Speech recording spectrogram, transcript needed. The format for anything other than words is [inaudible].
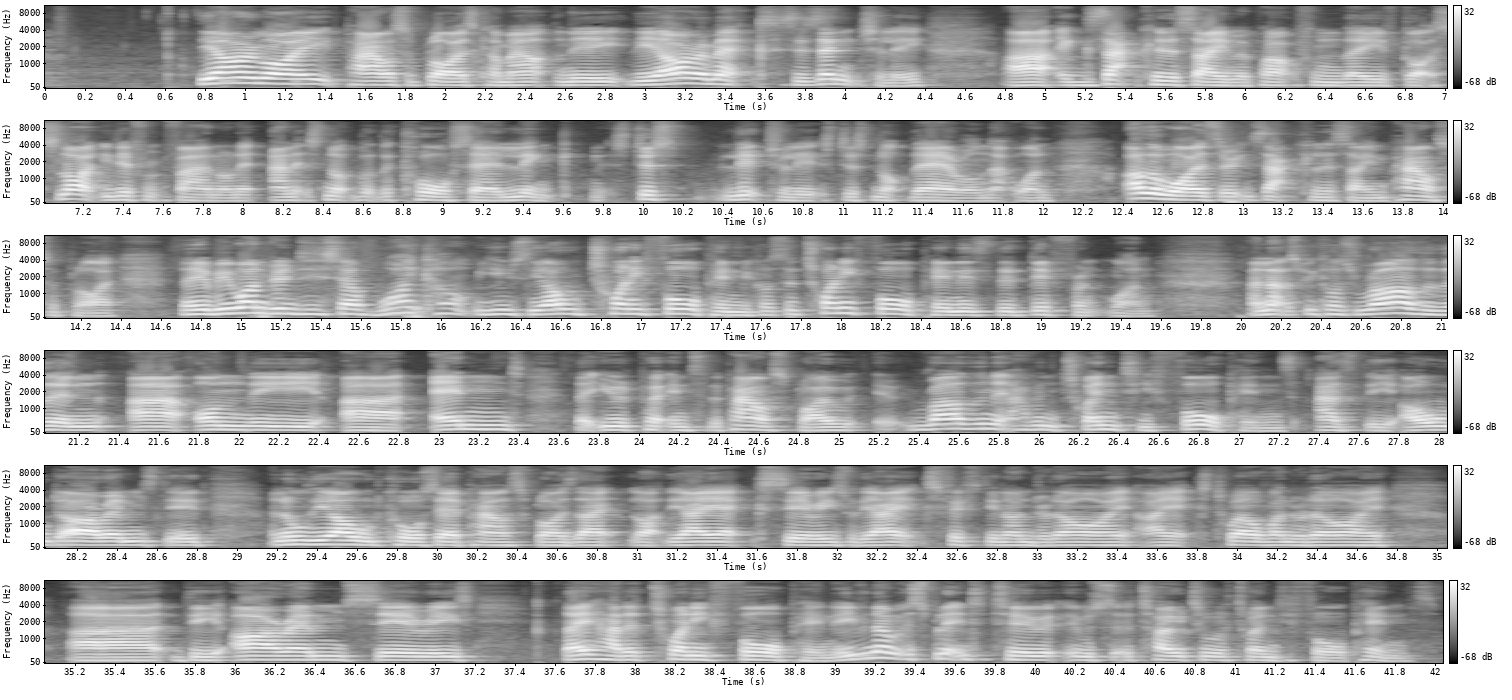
the RMI power supplies come out and the, the RMX is essentially uh, exactly the same apart from they've got a slightly different fan on it and it's not got the Corsair link. It's just literally it's just not there on that one. Otherwise they're exactly the same power supply. Now you'll be wondering to yourself why can't we use the old 24 pin because the 24 pin is the different one and that's because rather than uh, on the uh, end that you would put into the power supply, rather than it having 24 pins as the old RMs did, and all the old Corsair power supplies like the AX series with the AX 1500i, AX 1200i, uh, the RM series, they had a 24 pin. Even though it was split into two, it was a total of 24 pins.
